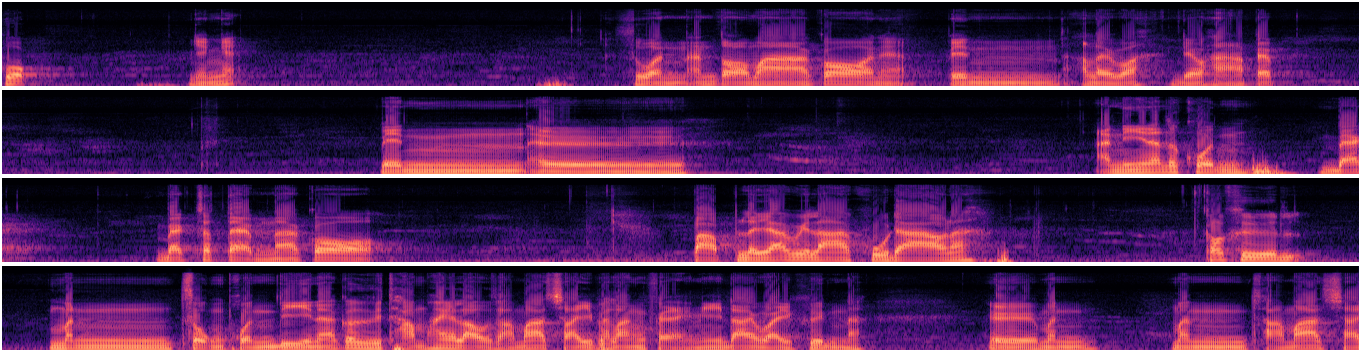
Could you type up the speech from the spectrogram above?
พวกอย่างเงี้ย ส่วนอันต่อมาก็เนี่ยเป็นอะไรวะ เดี๋ยวหาแป๊บ เป็นเอออันนี้นะทุกคนแบ็คแบ็คสแตมนะก็ ปรับระยะเวลาคูลดาวน์นะ ก็คือมันส่งผลดีนะ ก็คือทำให้เราสามารถใช้พลังแฝงนี้ได้ไวขึ้นนะเออมันมันสามารถใช้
